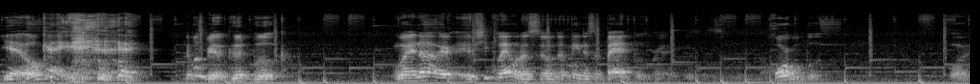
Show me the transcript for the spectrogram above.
Yeah, okay. it must be a good book. Well, now if she playing with herself, that means it's a bad book, right? Horrible book or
